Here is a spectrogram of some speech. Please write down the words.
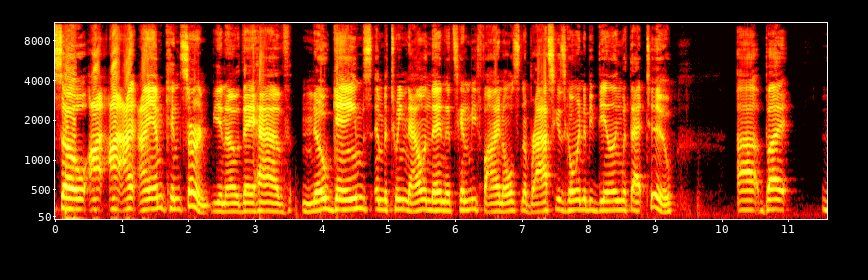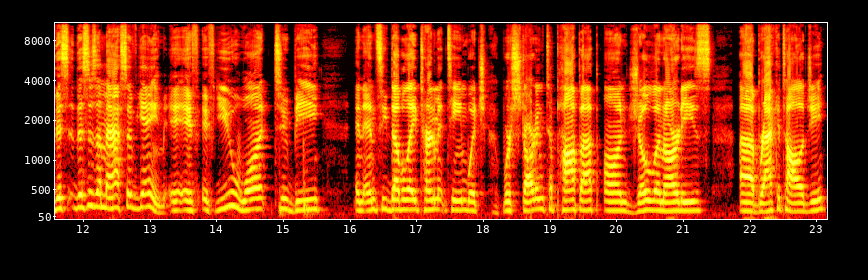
so I, I I am concerned. You know, they have no games in between now and then. It's going to be finals. Nebraska is going to be dealing with that too. Uh, but this this is a massive game. If if you want to be an NCAA tournament team, which we're starting to pop up on Joe Lunardi's uh, bracketology,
